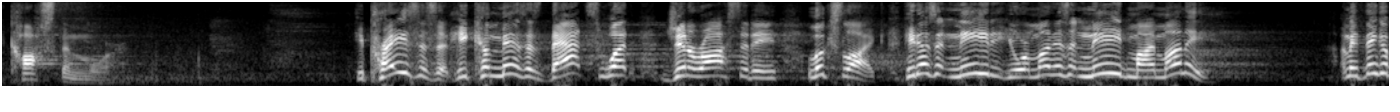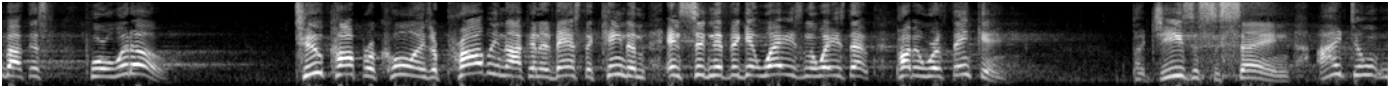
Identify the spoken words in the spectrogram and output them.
It costs them more. He praises it. He commends it. That's what generosity looks like. He doesn't need your money, doesn't need my money. I mean, think about this poor widow. Two copper coins are probably not going to advance the kingdom in significant ways, in the ways that probably we're thinking. But Jesus is saying, I don't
